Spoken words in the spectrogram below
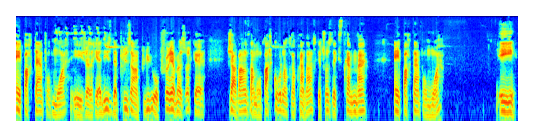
important pour moi et je le réalise de plus en plus au fur et à mesure que j'avance dans mon parcours d'entrepreneur. C'est quelque chose d'extrêmement important pour moi. Et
